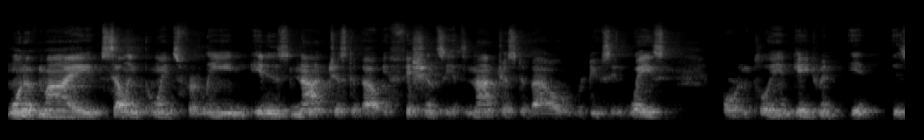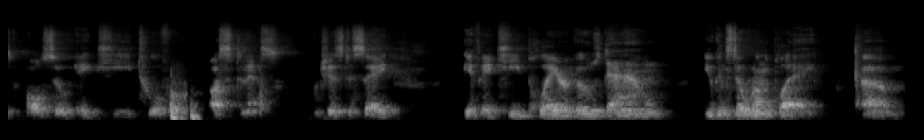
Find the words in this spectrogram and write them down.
one of my selling points for lean it is not just about efficiency. It's not just about reducing waste or employee engagement. It is also a key tool for robustness which is to say if a key player goes down you can still run the play. Um,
